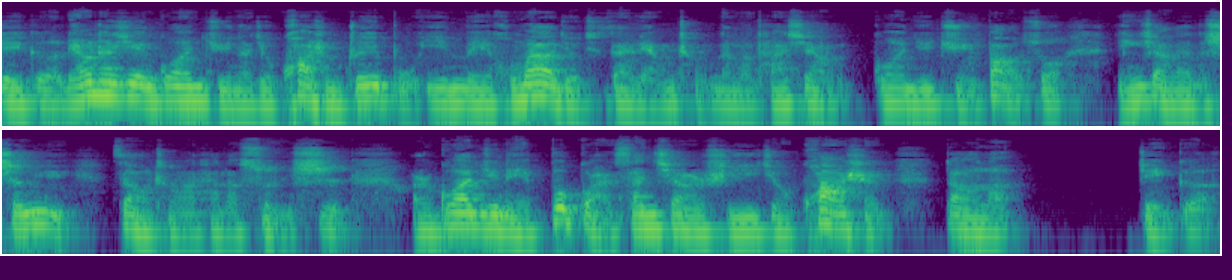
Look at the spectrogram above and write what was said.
这个凉城县公安局呢就跨省追捕，因为红毛药酒就在凉城，那么他向公安局举报说影响他的声誉，造成了他的损失，而公安局呢也不管三七二十一，就跨省到了这个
